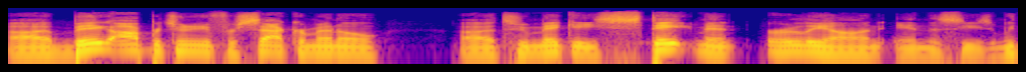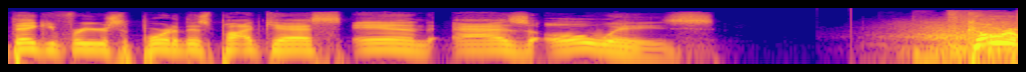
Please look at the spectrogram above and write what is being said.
Uh, big opportunity for Sacramento uh, to make a statement early on in the season. We thank you for your support of this podcast, and as always, Go!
